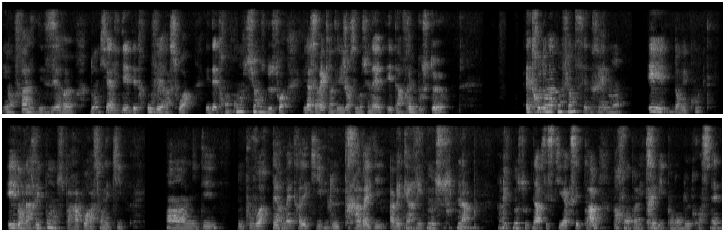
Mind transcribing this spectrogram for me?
et en face des erreurs. Donc il y a l'idée d'être ouvert à soi et d'être en conscience de soi. Et là, c'est vrai que l'intelligence émotionnelle est un vrai booster. Être dans la confiance, c'est réellement et dans l'écoute et dans la réponse par rapport à son équipe. En idée de pouvoir permettre à l'équipe de travailler avec un rythme soutenable. Un rythme soutenable, c'est ce qui est acceptable. Parfois, on peut aller très vite pendant deux, trois semaines,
